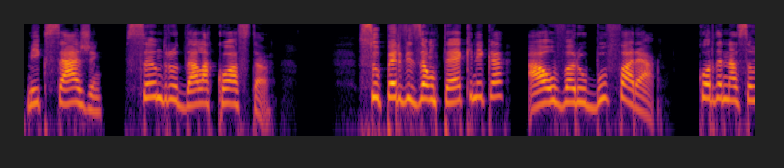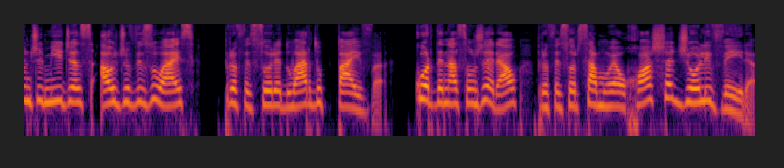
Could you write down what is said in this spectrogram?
Mixagem: Sandro Dalla Costa. Supervisão técnica: Álvaro Bufará. Coordenação de mídias audiovisuais: Professor Eduardo Paiva. Coordenação geral: Professor Samuel Rocha de Oliveira.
